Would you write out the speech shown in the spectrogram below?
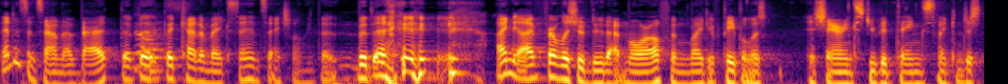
that doesn't sound that bad. That, that, that kind of makes sense, actually. That, but that, I know- I probably should do that more often. Like if people are, are sharing stupid things, I can just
